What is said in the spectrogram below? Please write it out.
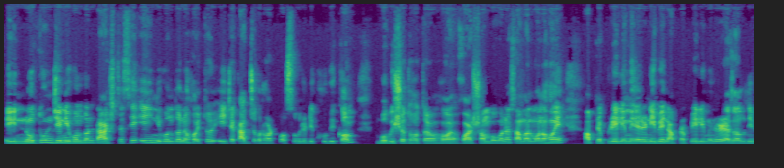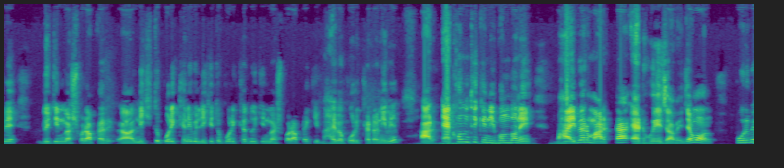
এই নতুন যে নিবন্ধনটা আসতেছে, এই নিবন্ধনে হয়তো এইটা কার্যকর হওয়ার পসিবিলিটি খুবই কম। ভবিষ্যৎ হতে হওয়া- হওয়ার সম্ভাবনা আছে। আমার মনে হয় আপনি প্রিলিমিনারি নেবেন, আপনার প্রিলিমিনারি রেজাল্ট দিবে, দুই তিন মাস পরে আপনার লিখিত পরীক্ষা নেবে। লিখিত পরীক্ষা দুই তিন মাস পর আপনার কি ভাইবা পরীক্ষাটা নিবে। আর এখন থেকে নিবন্ধনে ভাইবার মার্কটা অ্যাড হয়ে যাবে। যেমন পূর্বে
